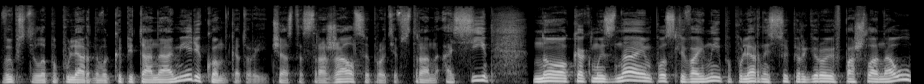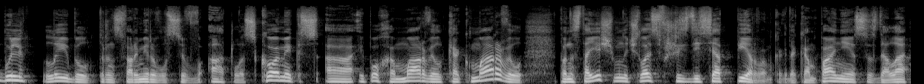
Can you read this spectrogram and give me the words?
выпустила популярного Капитана Америку, который часто сражался против стран оси. Но, как мы знаем, после войны популярность супергероев пошла на убыль, лейбл трансформировался в Atlas Comics, а эпоха Marvel как Marvel по-настоящему началась в 61-м, когда компания создала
